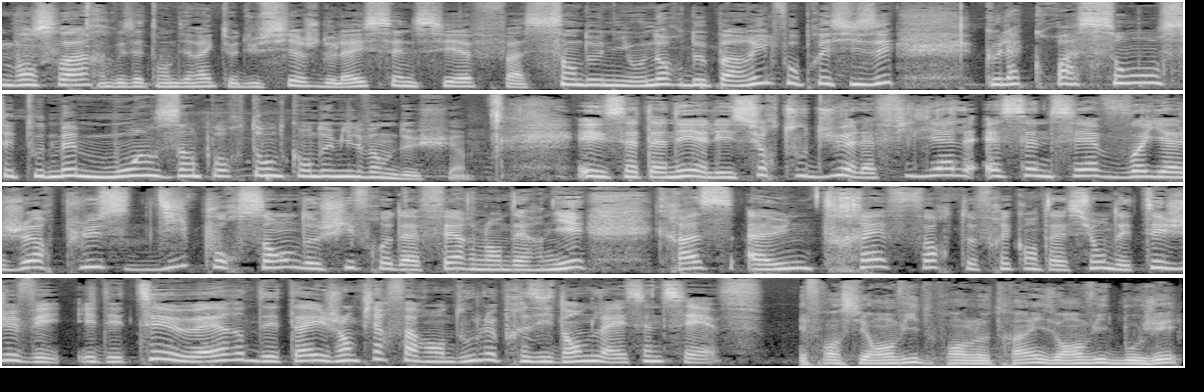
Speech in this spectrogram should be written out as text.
Bonsoir. Vous êtes en direct du siège de la SNCF à Saint-Denis, au nord de Paris. Il faut préciser que la croissance est tout de même moins importante qu'en 2022. Et cette année, elle est surtout due à la filiale SNCF Voyageurs, plus 10% de chiffre d'affaires l'an dernier, grâce à une très forte fréquentation des TGV et des TER, détaille Jean-Pierre Farandou, le président de la SNCF. Les Français ont envie de prendre le train, ils ont envie de bouger,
